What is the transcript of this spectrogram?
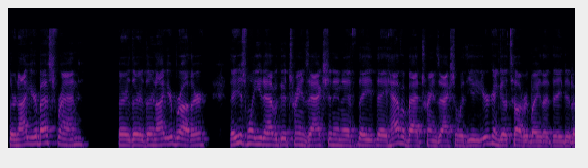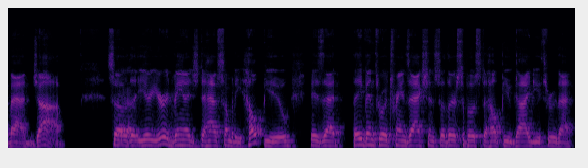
They're not your best friend. They're they're they're not your brother. They just want you to have a good transaction. And if they they have a bad transaction with you, you're going to go tell everybody that they did a bad job. So Yeah. that your your advantage to have somebody help you is that they've been through a transaction, so they're supposed to help you guide you through that.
